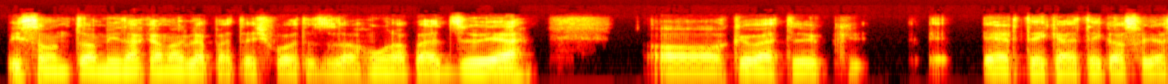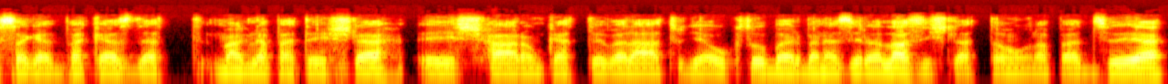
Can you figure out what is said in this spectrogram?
Viszont ami nekem meglepetés volt, az a hónap edzője. A követők értékelték azt, hogy a Szeged bekezdett meglepetésre, és 3-2-vel állt ugye októberben, ezért a Laz is lett a hónap edzője,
